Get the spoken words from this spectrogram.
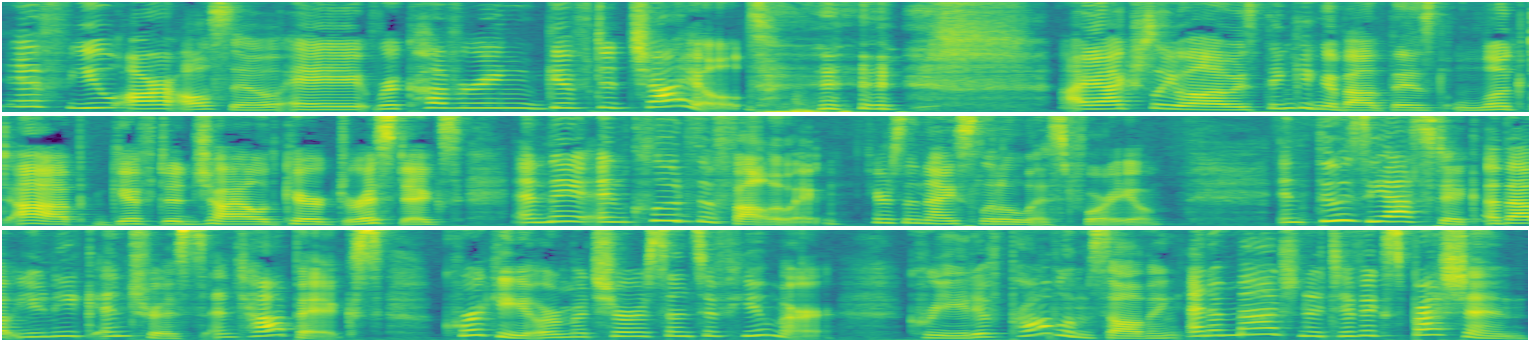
if you are also a recovering gifted child. I actually, while I was thinking about this, looked up gifted child characteristics, and they include the following. Here's a nice little list for you enthusiastic about unique interests and topics, quirky or mature sense of humor, creative problem solving and imaginative expression,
